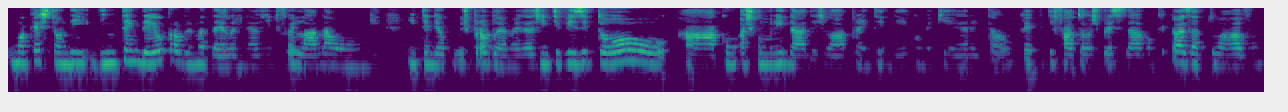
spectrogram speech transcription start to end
uma questão de, de entender o problema delas, né? A gente foi lá na ONG, entendeu os problemas. A gente visitou a, as comunidades lá para entender como é que era e tal, o que, é que de fato elas precisavam, o que, é que elas atuavam.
